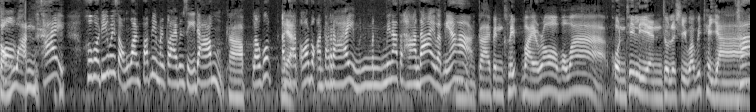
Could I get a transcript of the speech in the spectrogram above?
สองพวัน ใช่ คือพอทิ้งไป 2 วันปั๊บเนี่ยมันกลายเป็นสีดำครับ เราก็อาเนี่ยจารย์ออสบอกอันตรายมันมันไม่น่าจะทานได้แบบเนี้ยค่ะอืมกลายเป็นคลิปไวรัลเพราะว่าคนที่เรียนจุลชีววิทยา ค่ะ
